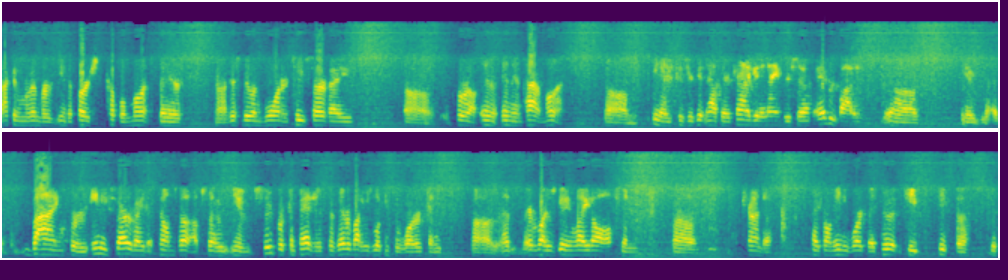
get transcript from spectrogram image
I can remember, you know, the first couple of months there, uh, just doing one or two surveys uh, for a, in, in the entire month. Um, you know, because you're getting out there trying to get a name for yourself. Everybody's, uh, you know, vying for any survey that comes up. So, you know, super competitive because everybody was looking for work and uh, everybody was getting laid off and uh, trying to take on any work they could to keep keep the, the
